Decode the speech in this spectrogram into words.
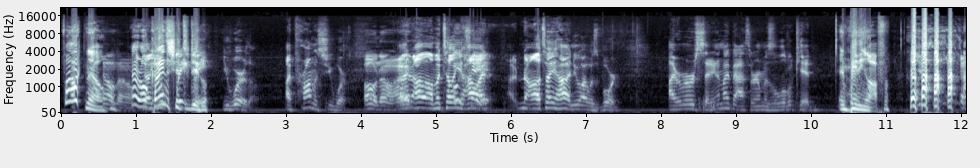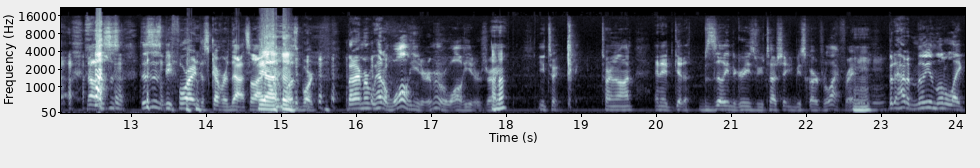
Fuck no. Hell no. I had all No, kinds you- of shit wait, to do. wait, you were though. I promise you were. Oh no! I, I'm gonna tell you how say I. No, I'll tell you how I knew I was bored. I remember sitting in my bathroom as a little kid. And beating off. No, this is this is before I discovered that, so I Yeah. actually was bored. But I remember we had a wall heater. I remember wall heaters, right? Uh-huh. You turn turn it on, and it'd get a bazillion degrees if you touched it. You'd be scarred for life, right? Mm-hmm. But it had a million little like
